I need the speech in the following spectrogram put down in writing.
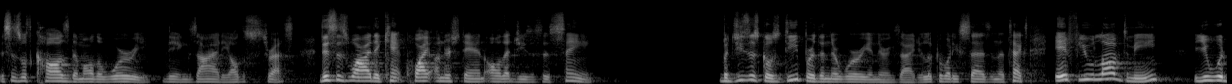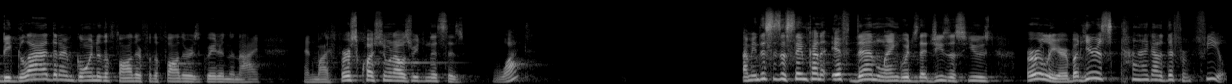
This is what caused them all the worry, the anxiety, all the stress. This is why they can't quite understand all that Jesus is saying. But Jesus goes deeper than their worry and their anxiety. Look at what he says in the text. If you loved me, you would be glad that I'm going to the Father, for the Father is greater than I. And my first question when I was reading this is, what? I mean, this is the same kind of if then language that Jesus used earlier, but here's kind of got a different feel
